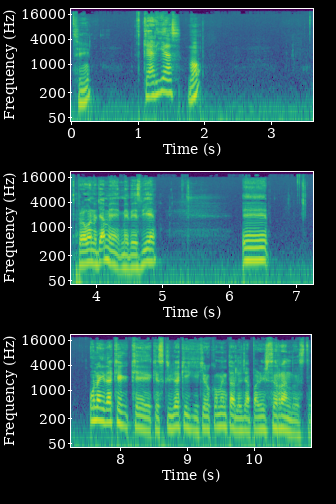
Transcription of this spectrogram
¿sí? ¿Qué harías, no? Pero bueno, ya me, desvié. Eh, una idea que, que, escribí aquí que quiero comentarles ya para ir cerrando esto.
